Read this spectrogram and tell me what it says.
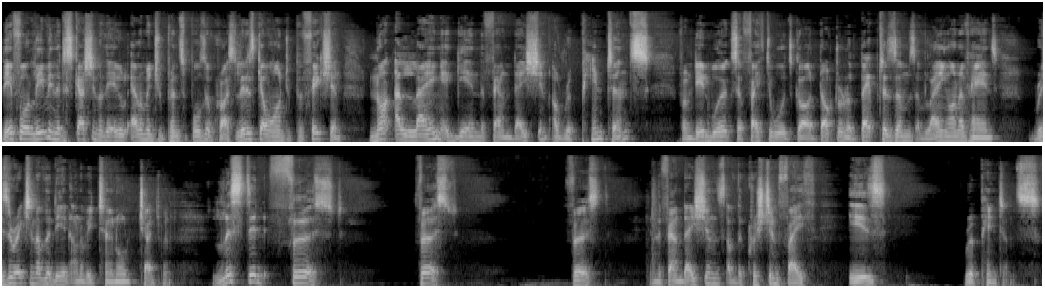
Therefore, leaving the discussion of the elementary principles of Christ, let us go on to perfection, not allaying again the foundation of repentance from dead works of faith towards God, doctrine of baptisms, of laying on of hands, resurrection of the dead, and of eternal judgment listed first, first, first in the foundations of the Christian faith is repentance.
